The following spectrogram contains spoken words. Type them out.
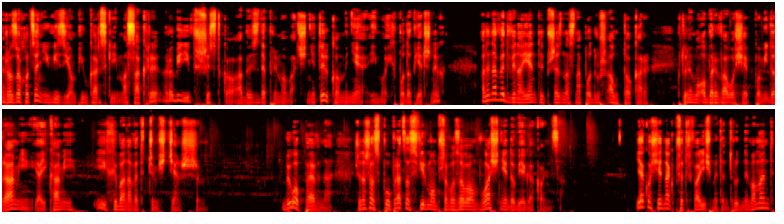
Rozochoceni wizją piłkarskiej masakry robili wszystko, aby zdeprymować nie tylko mnie i moich podopiecznych, ale nawet wynajęty przez nas na podróż autokar, któremu oberwało się pomidorami, jajkami i chyba nawet czymś cięższym. Było pewne, że nasza współpraca z firmą przewozową właśnie dobiega końca. Jakoś jednak przetrwaliśmy ten trudny moment,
